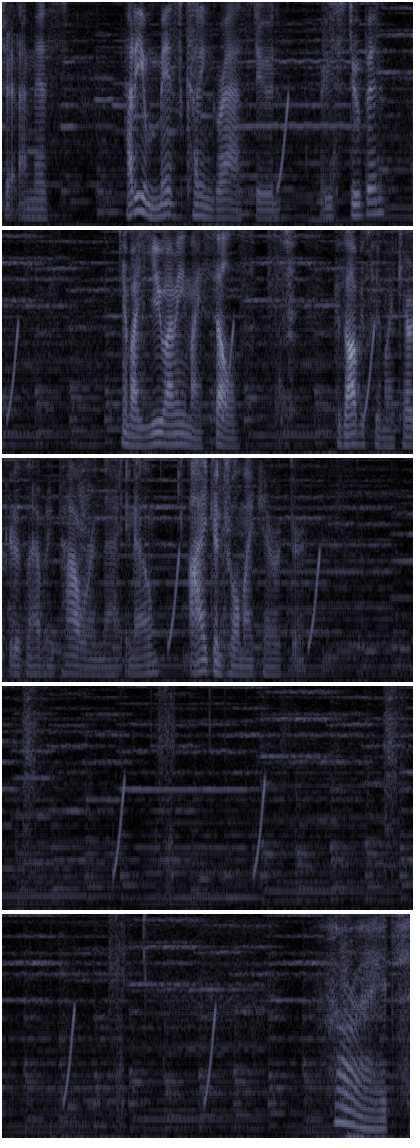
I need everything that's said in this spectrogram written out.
shit, I missed. How do you miss cutting grass, dude? Are you stupid? And by you, I mean myself. Because obviously my character doesn't have any power in that, you know? I control my character. Alright.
